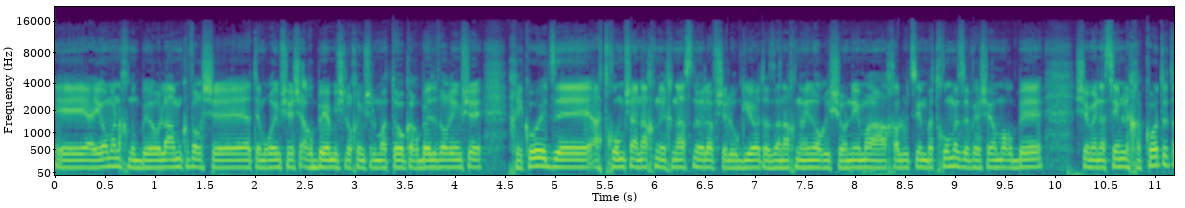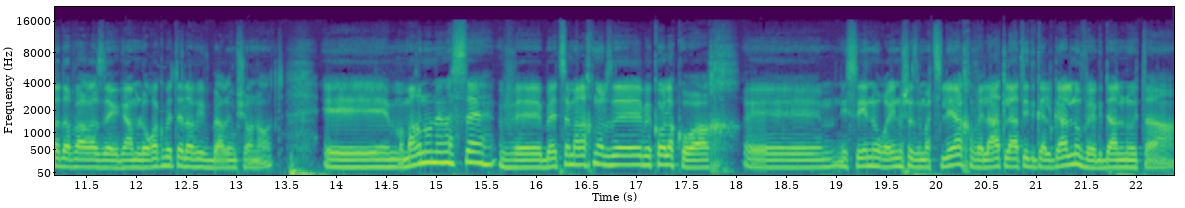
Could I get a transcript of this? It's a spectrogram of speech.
אה, היום אנחנו בעולם כבר שאתם רואים שיש הרבה משלוחים של מתוק, הרבה דברים שחיכו את זה, התחום שאנחנו נכנסנו אליו של עוגיות, אז אנחנו היינו הראשונים החלוצים בתחום הזה, ויש היום הרבה שמנסים לחקות את הדבר הזה, גם לא רק בתל אביב, בערים שונות. אה, אמרנו ננסה, ובעצם הלכנו על זה בכל הכוח. אה, ניסינו, ראינו שזה מצליח, ולאט לאט התגלגלנו והגדלנו את ה...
